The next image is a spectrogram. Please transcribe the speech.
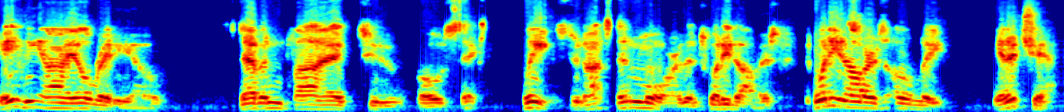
KVIL Radio 75206. Please do not send more than $20. $20 only in a check,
